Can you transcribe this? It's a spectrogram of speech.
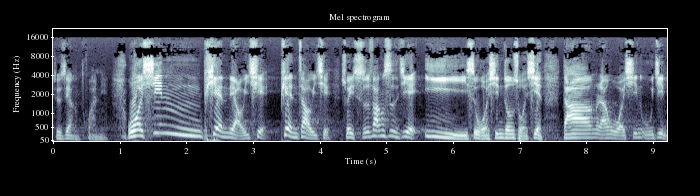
就这样的观念，我心骗了一切，骗造一切，所以十方世界亦是我心中所现。当然，我心无尽，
